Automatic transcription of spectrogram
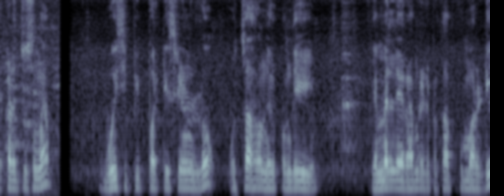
ఎక్కడ చూసినా వైసీపీ పార్టీ శ్రేణుల్లో ఉత్సాహం నెలకొంది. ఎమ్మెల్యే రామిరెడ్డి ప్రతాప్ కుమార్ రెడ్డి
